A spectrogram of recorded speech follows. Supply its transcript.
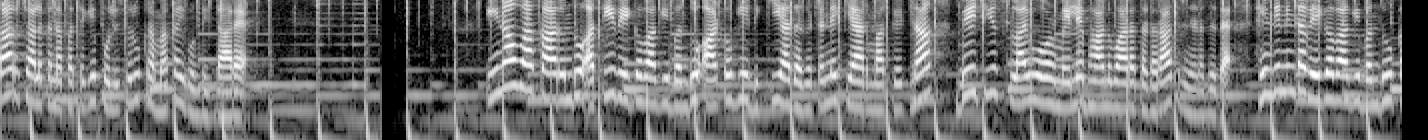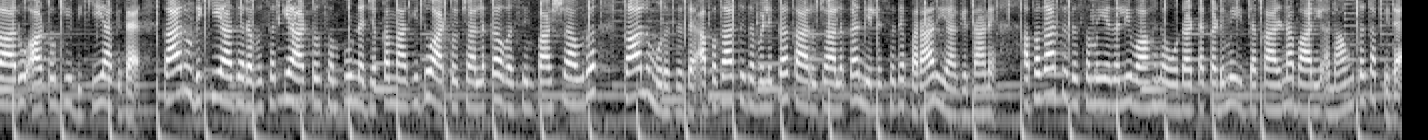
ಕಾರು ಚಾಲಕನ ಪತ್ತೆಗೆ ಪೊಲೀಸರು ಕ್ರಮ ಕೈಗೊಂಡಿದ್ದಾರೆ. ಇನೋವಾ ಕಾರೊಂದು ಅತಿ ವೇಗವಾಗಿ ಬಂದು ಆಟೋಗೆ ಡಿಕ್ಕಿಯಾದ ಘಟನೆ ಕೆಆರ್ ಮಾರ್ಕೆಟ್ನ ಬಿಜಿಎಸ್ ಫ್ಲೈಓವರ್ ಮೇಲೆ ಭಾನುವಾರ ತಡರಾತ್ರಿ ನಡೆದಿದೆ. ಹಿಂದಿನಿಂದ ವೇಗವಾಗಿ ಬಂದು ಕಾರು ಆಟೋಗೆ ಡಿಕ್ಕಿಯಾಗಿದೆ. ಕಾರು ಡಿಕ್ಕಿಯಾದ ರಭಸಕ್ಕೆ ಆಟೋ ಸಂಪೂರ್ಣ ಜಖಂ ಆಗಿದ್ದು ಆಟೋ ಚಾಲಕ ವಸಿಂ ಪಾಷಾ ಅವರು ಕಾಲು ಮುರಿದಿದೆ. ಅಪಘಾತದ ಬಳಿಕ ಕಾರು ಚಾಲಕ ನಿಲ್ಲಿಸದೆ ಪರಾರಿಯಾಗಿದ್ದಾನೆ. ಅಪಘಾತದ ಸಮಯದಲ್ಲಿ ವಾಹನ ಓಡಾಟ ಕಡಿಮೆ ಇದ್ದ ಕಾರಣ ಭಾರಿ ಅನಾಹುತ ತಪ್ಪಿದೆ.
